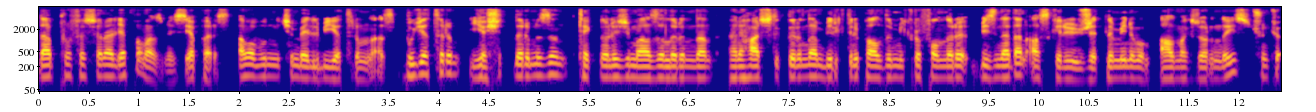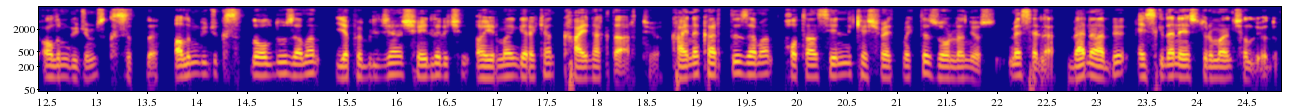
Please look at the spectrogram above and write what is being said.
daha profesyonel yapamaz mıyız? Yaparız. Ama bunun için belli bir yatırım lazım. Bu yatırım yaşıtlarımızın teknoloji mağazalarından hani harçlıklarından biriktirip aldığı mikrofonları biz neden askeri ücretle minimum almak zorundayız? Çünkü alım gücümüz kısıtlı. Alım gücü kısıtlı olduğu zaman yapabileceğin şeyler için ayırman gereken kaynak da artıyor. Kaynak arttığı zaman potansiyelini keşfetmekte zorlanıyorsun. Mesela ben abi eskiden enstrüman çalıyordum.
